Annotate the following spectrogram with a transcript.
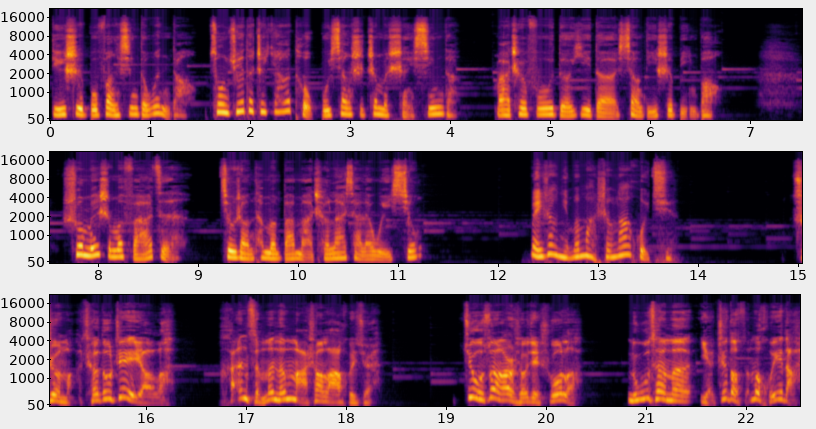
狄氏不放心的问道。总觉得这丫头不像是这么省心的。马车夫得意的向狄氏禀报，说没什么法子，就让他们把马车拉下来维修。没让你们马上拉回去。这马车都这样了，还怎么能马上拉回去？就算二小姐说了，奴才们也知道怎么回答。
